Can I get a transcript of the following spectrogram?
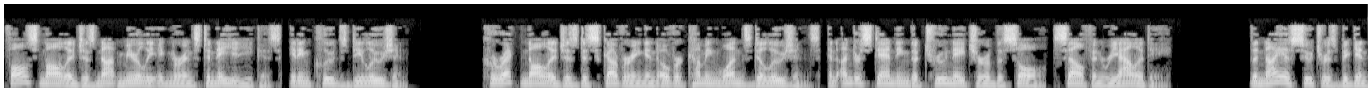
False knowledge is not merely ignorance to Naiyayikas, it includes delusion. Correct knowledge is discovering and overcoming one's delusions, and understanding the true nature of the soul, self and reality. The Nyaya Sutras begin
